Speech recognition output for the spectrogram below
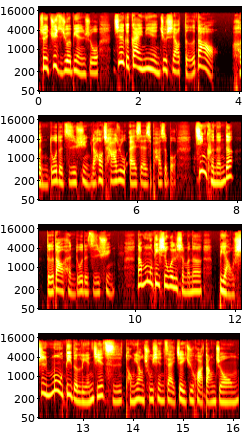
所以句子就会变成说这个概念就是要得到很多的资讯，然后插入 as as possible，尽可能的得到很多的资讯。那目的是为了什么呢？表示目的的连接词同样出现在这句话当中。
